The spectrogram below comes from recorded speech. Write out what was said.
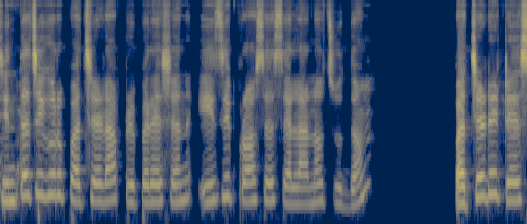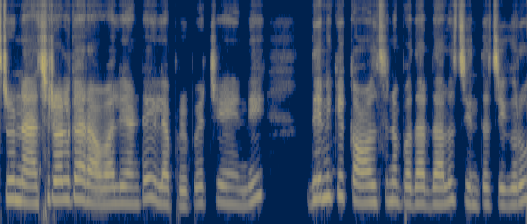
చింత చిగురు పచ్చడ ప్రిపరేషన్ ఈజీ ప్రాసెస్ ఎలానో చూద్దాం. పచ్చడి టేస్ట్గా రావాలి అంటే ఇలా ప్రిపేర్ చేయండి. దీనికి కావాల్సిన పదార్థాలు చింత చిగురు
